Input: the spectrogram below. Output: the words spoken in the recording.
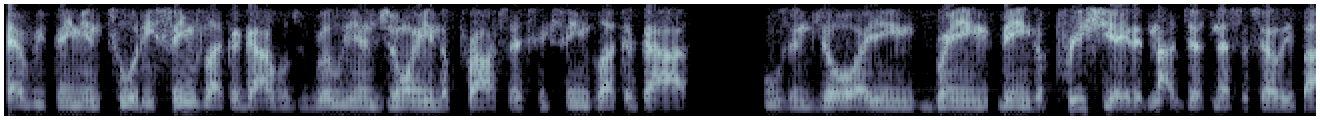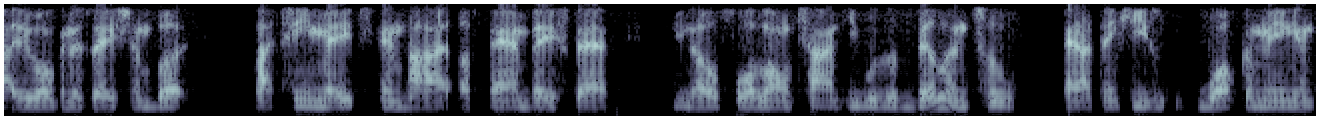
everything into it. He seems like a guy who's really enjoying the process. He seems like a guy who's enjoying being being appreciated, not just necessarily by the organization, but by teammates and by a fan base that, you know, for a long time he was a villain to. And I think he's welcoming and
